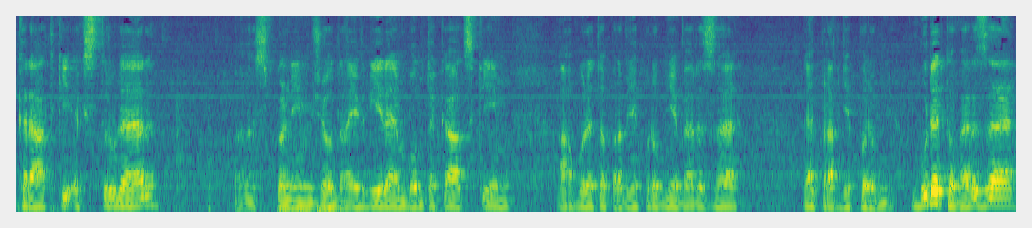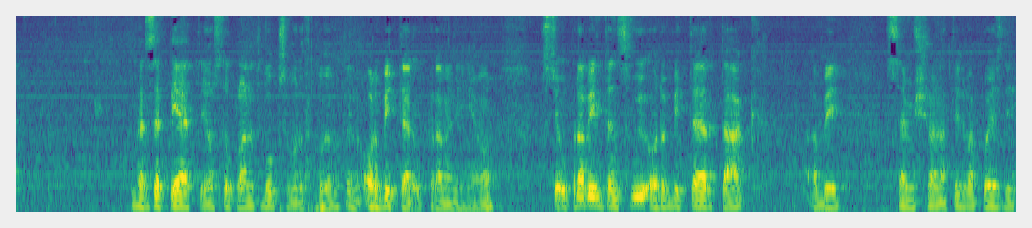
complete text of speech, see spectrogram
krátký extruder uh, s plným že, drive gearem bontekáckým a bude to pravděpodobně verze, ne pravděpodobně, bude to verze verze 5, jo, s tou planetovou převodovkou, jo, ten orbiter upravený, jo. Prostě upravím ten svůj orbiter tak, aby jsem šel na ty dva pojezdy,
